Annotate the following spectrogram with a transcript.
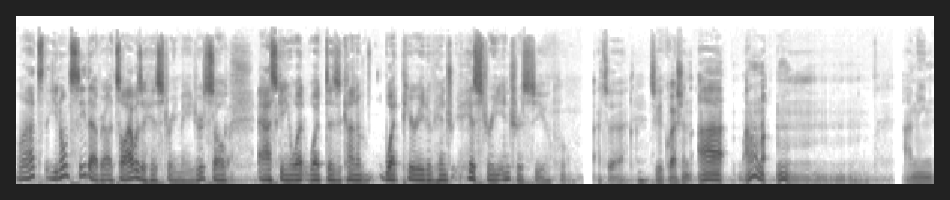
Well, that's you don't see that. So I was a history major. So asking what what does kind of what period of history interests you? That's a that's a good question. Uh, I don't know. Mm, I mean,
